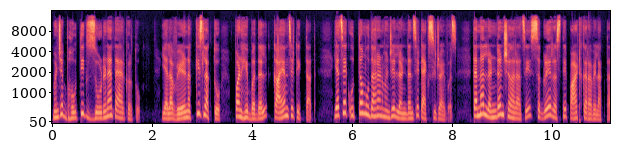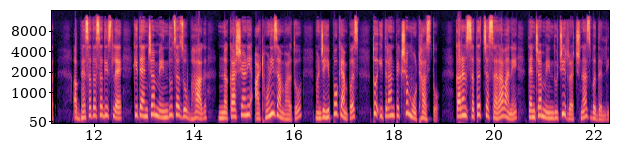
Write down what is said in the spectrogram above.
म्हणजे भौतिक जोडण्या तयार करतो. याला वेळ नक्कीच लागतो पण हे बदल कायमचे टिकतात. याचे एक उत्तम उदाहरण म्हणजे लंडनचे टॅक्सी ड्रायव्हर्स. त्यांना लंडन शहराचे सगळे रस्ते पाठ करावे लागतात. अभ्यासात असं दिसलंय की त्यांच्या मेंदूचा जो भाग नकाशे आणि आठवणी सांभाळतो म्हणजे हिपोकॅम्पस तो इतरांपेक्षा मोठा असतो. कारण सततच्या सरावाने त्यांच्या मेंदूची रचनाच बदलली.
